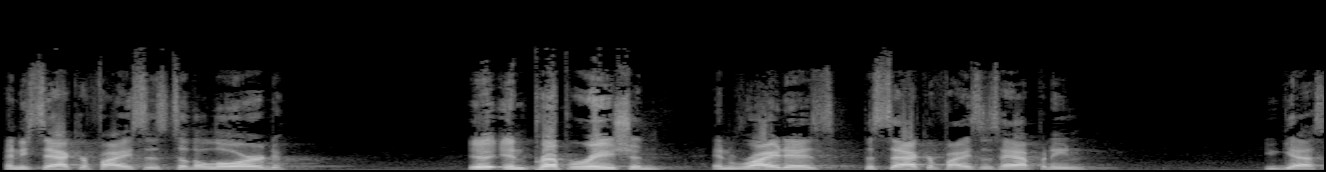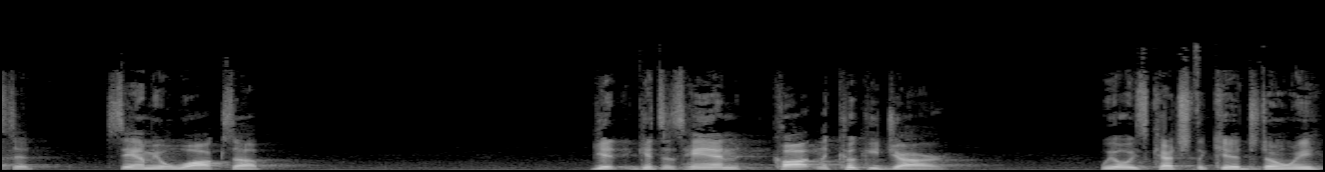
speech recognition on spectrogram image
And he sacrifices to the Lord uh, in preparation. And right as the sacrifice is happening, you guessed it, Samuel walks up. Get, gets his hand caught in the cookie jar. We always catch the kids, don't we?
